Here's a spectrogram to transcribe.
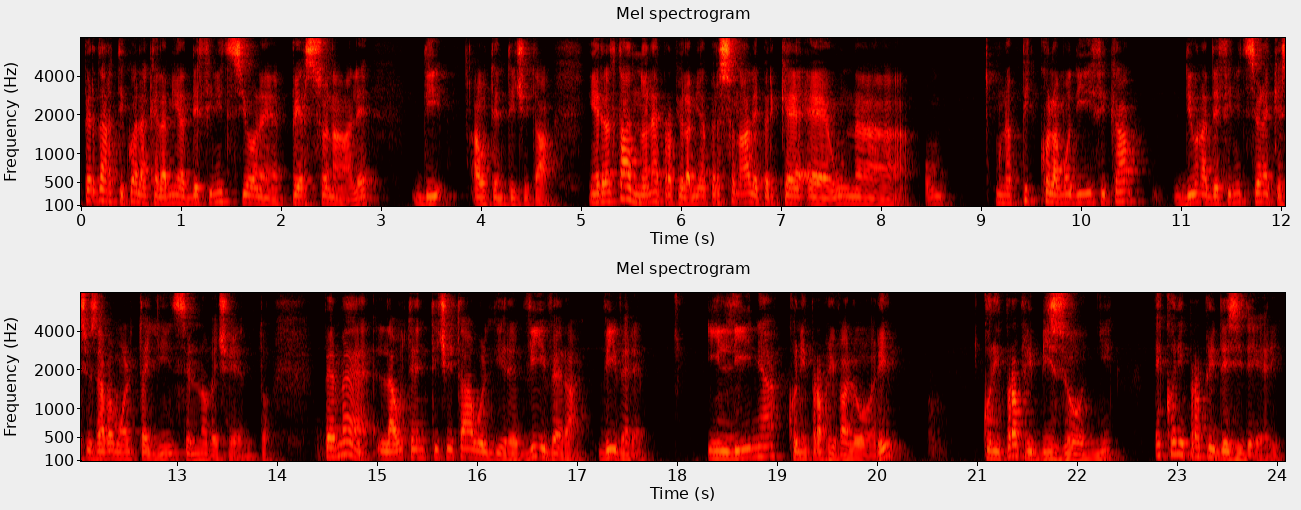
per darti quella che è la mia definizione personale di autenticità. In realtà non è proprio la mia personale perché è una, un, una piccola modifica di una definizione che si usava molto agli inizi del Novecento. Per me l'autenticità vuol dire vivere, vivere in linea con i propri valori, con i propri bisogni e con i propri desideri.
